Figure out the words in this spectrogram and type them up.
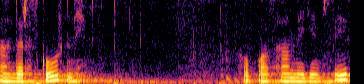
underscore name. خب باز هم میگیم save.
